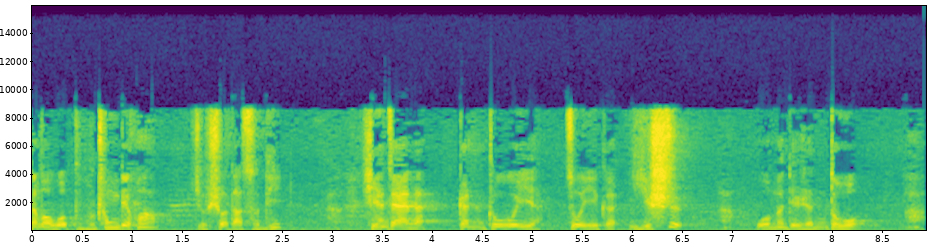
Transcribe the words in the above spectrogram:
那么我补充的话就说到此地，现在呢跟诸位啊做一个仪式，啊，我们的人多，啊，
